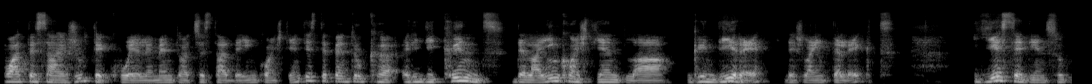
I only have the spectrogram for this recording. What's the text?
poate să ajute cu elementul acesta de inconștient este pentru că ridicând de la inconștient la gândire, deci la intelect, iese din, sub,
